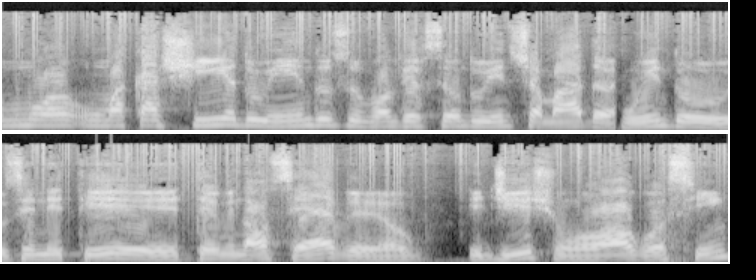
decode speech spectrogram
como uma, uma caixinha do Windows, uma versão do Windows chamada Windows NT Terminal Server, Edition ou algo assim,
